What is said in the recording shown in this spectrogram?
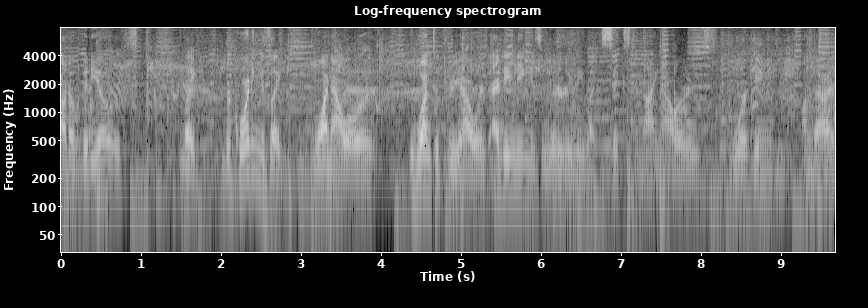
out of videos. Like recording is like one hour, one to three hours. Editing is literally like six to nine hours working on that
